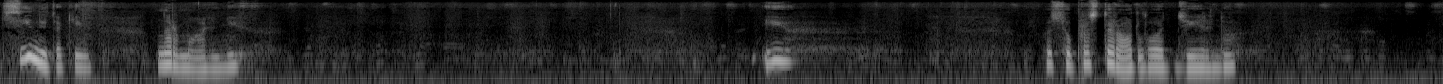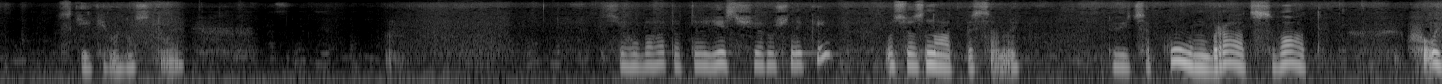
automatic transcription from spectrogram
ціни такі нормальні. І ось простирадло віддільно. скільки воно стоїть. Всього багато, то є ще рушники, ось з надписами. Дивіться, кум, брат, сват. Ой,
